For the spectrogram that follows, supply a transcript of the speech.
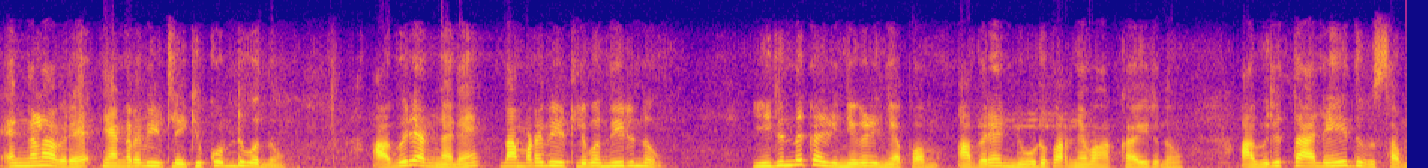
ഞങ്ങൾ അവരെ ഞങ്ങളുടെ വീട്ടിലേക്ക് കൊണ്ടുവന്നു. അവരങ്ങനെ നമ്മുടെ വീട്ടിൽ വന്നിരുന്നു. ഇരുന്ന് കഴിഞ്ഞു കഴിഞ്ഞപ്പം അവരെന്നോട് പറഞ്ഞ വാക്കായിരുന്നു. അവർ തലേ ദിവസം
